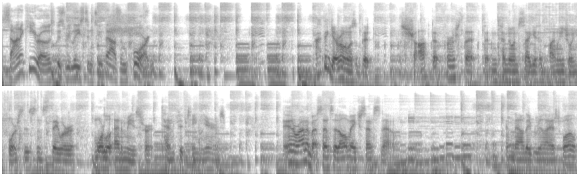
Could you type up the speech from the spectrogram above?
Sonic Heroes was released in 2004. I think everyone was a bit shocked at first that, that Nintendo and Sega had finally joined forces since they were mortal enemies for 10, 15 years. In a roundabout sense, it all makes sense now. And now they've realized, well,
